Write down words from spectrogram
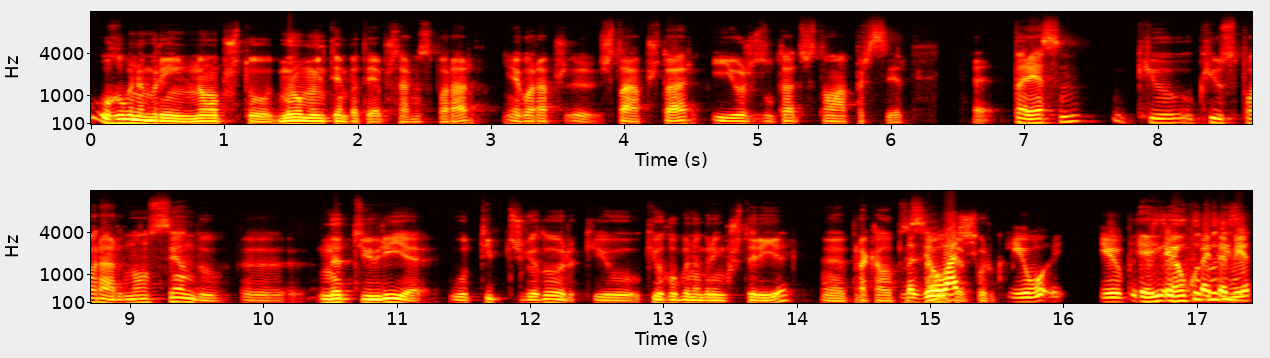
o Ruben Amorim não apostou, demorou muito tempo até apostar no separar, e agora uh, está a apostar e os resultados estão a aparecer. Parece-me que o, que o Separar, não sendo, na teoria, o tipo de jogador que o, que o Ruben Amorim gostaria para aquela posição. Mas eu acho, porque... eu, eu é, é o que eu dizer.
